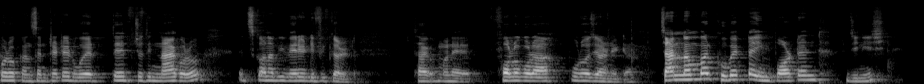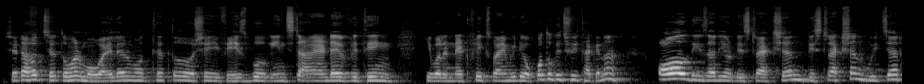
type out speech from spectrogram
করো কনসেন্ট্রেটেড ওয়েতে যদি না করো it's can be very difficult মানে ফলো করা পুরো জার্নিটা চার নাম্বার খুব একটা ইম্পর্ট্যান্ট জিনিস। সেটা হচ্ছে তোমার মোবাইলের মধ্যে তো সেই ফেসবুক ইনস্টা অ্যান্ড এভরিথিং কী বলে নেটফ্লিক্স প্রাইম ভিডিও কত কিছুই থাকে না all these are your distraction distraction which are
